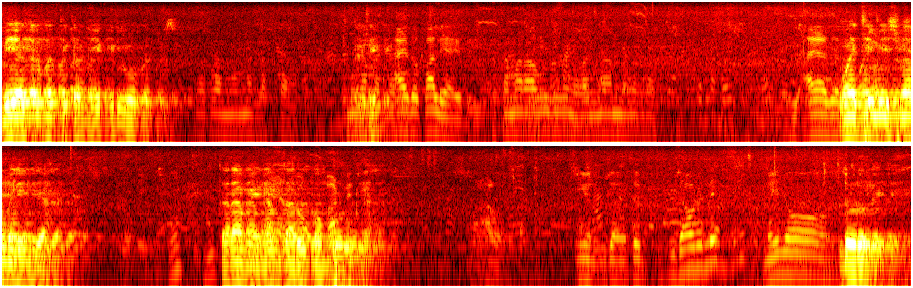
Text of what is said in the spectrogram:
બે અગરબત્તી કરીને એક દીવો કરે છે. અહીંથી વિશ્વા જા. તારા મહિનામાં તારું કોમ પૂરું દોરો લઈ જાય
